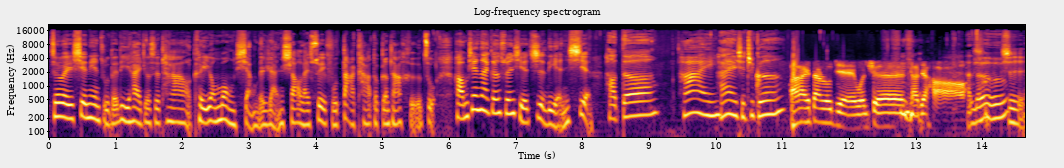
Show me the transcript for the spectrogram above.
这位谢念祖的厉害就是他可以用梦想的燃烧来说服大咖都跟他合作。好，我们现在跟孙协志连线。好的。嗨嗨，协志哥！嗨，淡如姐，文轩，大家好。Hello，是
